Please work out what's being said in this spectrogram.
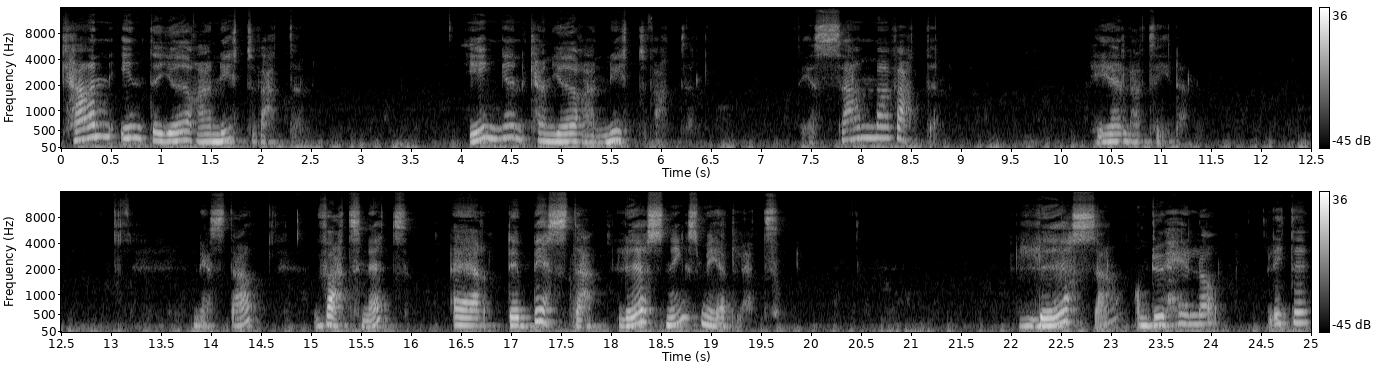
kan inte göra nytt vatten. Ingen kan göra nytt vatten. Det är samma vatten hela tiden. Nästa. Vattnet är det bästa lösningsmedlet. Lösa, om du häller lite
